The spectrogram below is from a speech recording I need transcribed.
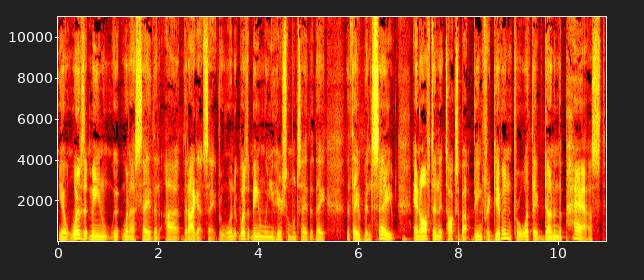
You know, what does it mean when I say that I that I got saved, or what, what does it mean when you hear someone say that they that they've been saved? And often it talks about being forgiven for what they've done in the past,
